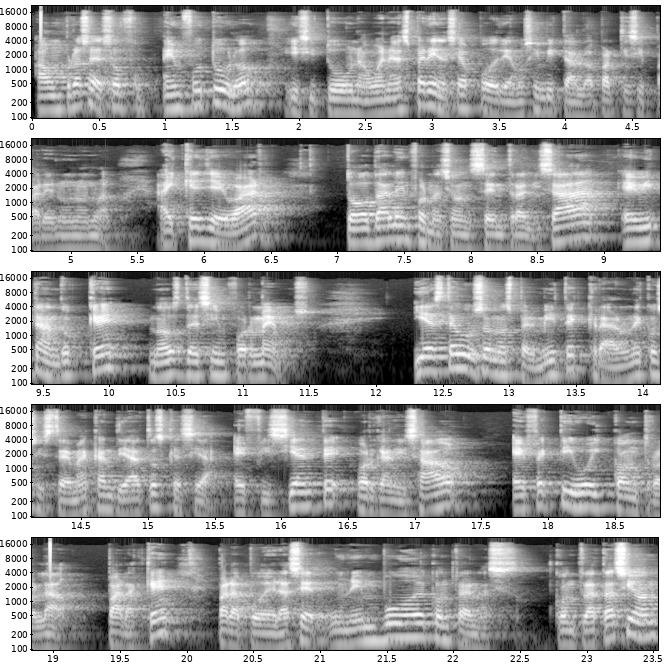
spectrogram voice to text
a un proceso en futuro y si tuvo una buena experiencia, podríamos invitarlo a participar en uno nuevo. Hay que llevar toda la información centralizada, evitando que nos desinformemos. Y este uso nos permite crear un ecosistema de candidatos que sea eficiente, organizado efectivo y controlado. ¿Para qué? Para poder hacer un embudo de contratación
